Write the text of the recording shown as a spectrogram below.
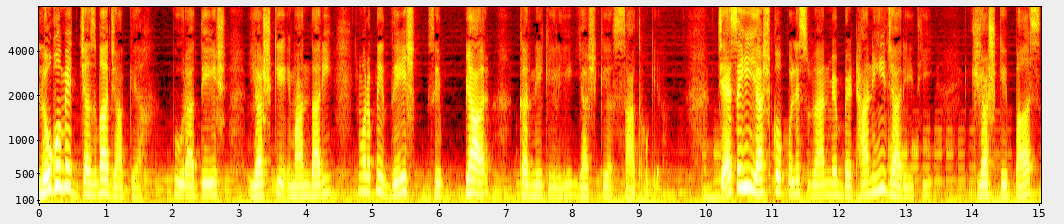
लोगों में जज्बा जाग गया। पूरा देश यश की ईमानदारी और अपने देश से प्यार करने के लिए यश के साथ हो गया। जैसे ही यश को पुलिस वैन में बैठानी ही जा रही थी, यश के पास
